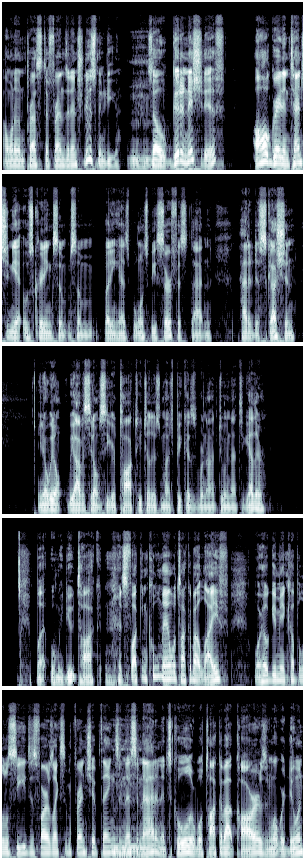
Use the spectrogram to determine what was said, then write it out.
I want to impress the friends that introduced me to you. Mm-hmm. So good initiative, all great intention, yet it was creating some, some butting heads. But once we surfaced that and had a discussion, you know, we don't, we obviously don't see or talk to each other as much because we're not doing that together. But when we do talk, it's fucking cool, man. We'll talk about life, or he'll give me a couple little seeds as far as like some friendship things and this mm-hmm. and that, and it's cool. Or we'll talk about cars and what we're doing,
